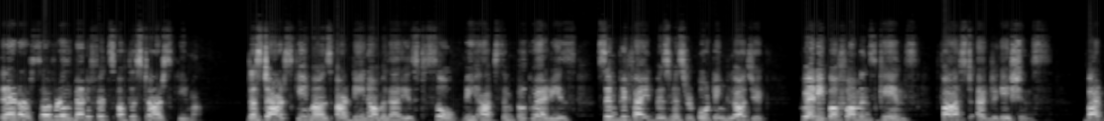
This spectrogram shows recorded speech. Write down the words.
There are several benefits of the star schema. The star schemas are denormalized, so we have simple queries, simplified business reporting logic, query performance gains, fast aggregations. But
